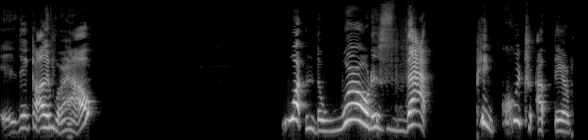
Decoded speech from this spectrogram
Is it calling for help? What in the world is that pink creature out there?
